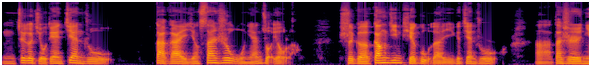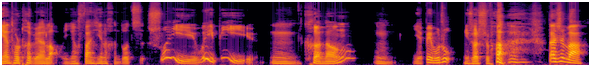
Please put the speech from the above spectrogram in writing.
嗯，这个酒店建筑大概已经三十五年左右了，是个钢筋铁骨的一个建筑物啊，但是年头特别老，已经翻新了很多次，所以未必，嗯，可能，嗯，也备不住，你说是吧？但是吧。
